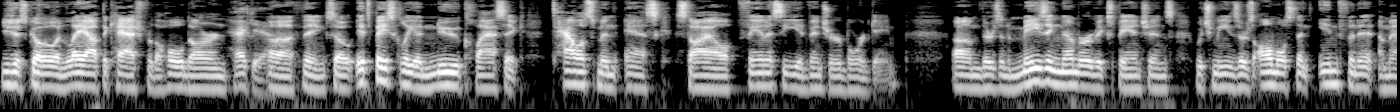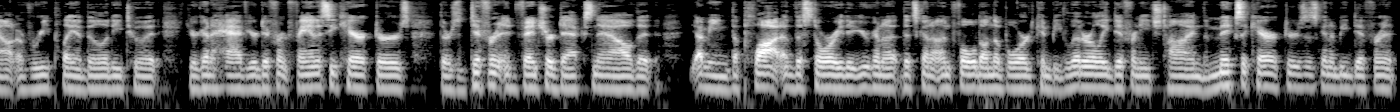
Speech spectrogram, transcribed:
you just go and lay out the cash for the whole darn Heck yeah. uh, thing. So it's basically a new classic talisman esque style fantasy adventure board game. Um, there's an amazing number of expansions, which means there's almost an infinite amount of replayability to it. You're going to have your different fantasy characters. There's different adventure decks now that, I mean, the plot of the story that you're gonna that's gonna unfold on the board can be literally different each time. The mix of characters is going to be different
